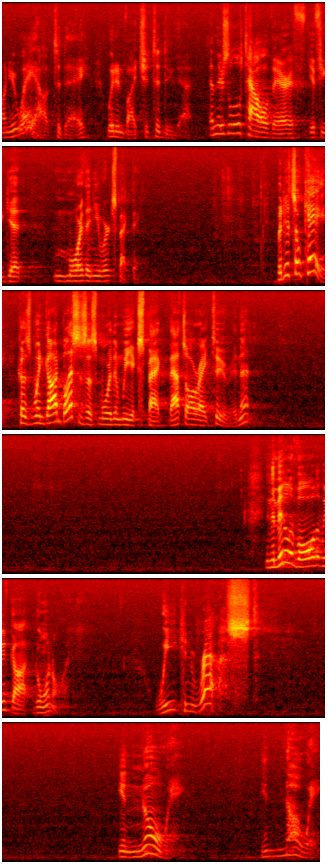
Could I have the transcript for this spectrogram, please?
On your way out today, we'd invite you to do that. And there's a little towel there if, if you get more than you were expecting. But it's okay, because when God blesses us more than we expect, that's all right too, isn't it? In the middle of all that we've got going on, we can rest in knowing, in knowing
